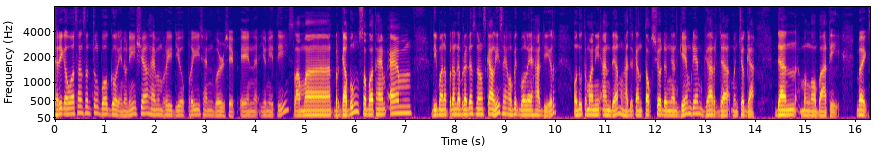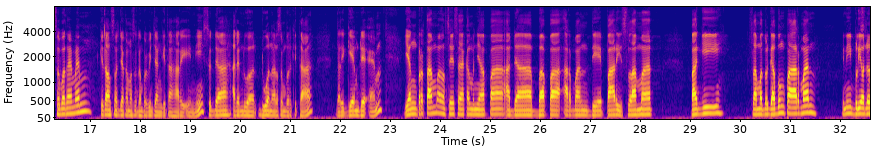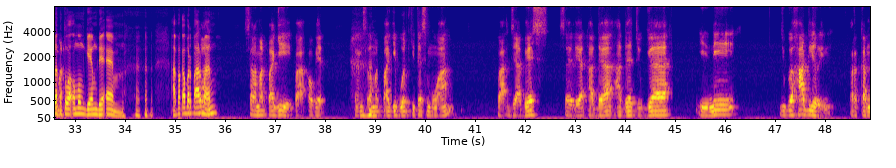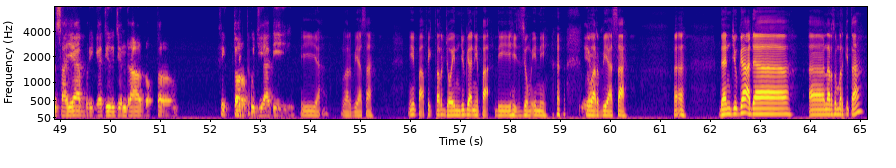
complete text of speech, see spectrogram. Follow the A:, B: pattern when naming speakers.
A: Dari kawasan Sentul Bogor, Indonesia, HMM Radio Praise and Worship in Unity. Selamat bergabung Sobat HMM di mana pun Anda berada, senang sekali saya Obed boleh hadir untuk temani Anda menghadirkan talk show dengan Game Dem Garda Mencegah dan Mengobati. Baik, Sobat HMM, kita langsung saja akan masuk dalam perbincangan kita hari ini. Sudah ada dua, dua narasumber kita dari Game DM. Yang pertama langsung saya akan menyapa ada Bapak Arman D. Paris. Selamat pagi Selamat bergabung Pak Arman. Ini beliau Selamat. adalah Ketua Umum GMDM. Apa kabar Pak Arman?
B: Selamat pagi Pak Obed. Dan selamat pagi buat kita semua. Pak Jabes, saya lihat ada, ada juga ini juga hadir ini. Rekan saya Brigadir Jenderal Dr. Victor, Victor. Pujiadi.
A: Iya, luar biasa. Ini Pak Victor join juga nih Pak di Zoom ini. yeah. Luar biasa. Dan juga ada uh, narasumber kita,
